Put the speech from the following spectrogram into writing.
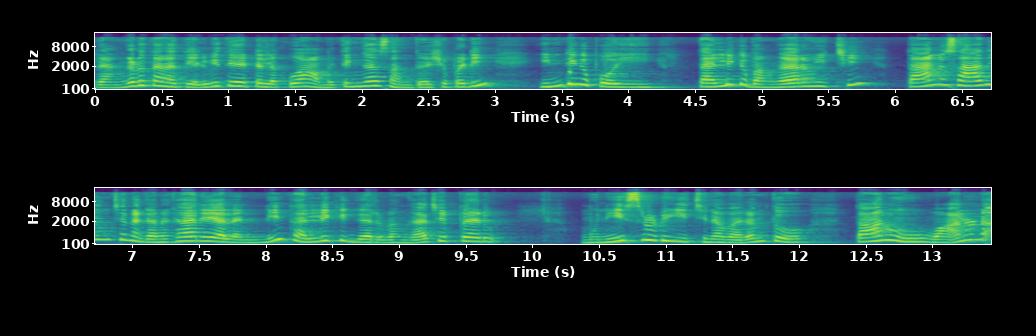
రంగడు తన తెలివితేటలకు అమితంగా సంతోషపడి ఇంటికి పోయి తల్లికి బంగారం ఇచ్చి తాను సాధించిన ఘనకార్యాలన్నీ తల్లికి గర్వంగా చెప్పాడు. మునీశ్వరుడు ఇచ్చిన వరంతో తాను వానను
